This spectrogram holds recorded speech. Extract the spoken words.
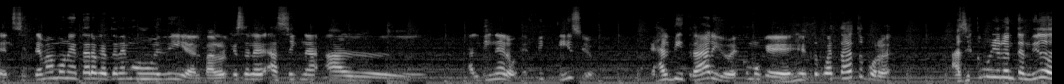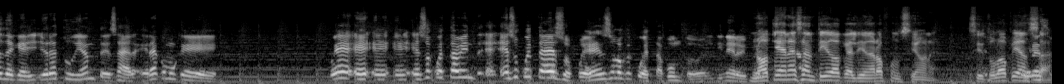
el sistema monetario que tenemos hoy día, el valor que se le asigna al, al dinero es ficticio, es arbitrario, es como que esto cuesta esto por... Así es como yo lo he entendido desde que yo era estudiante, o sea, era como que, pues eh, eh, eso cuesta 20, eso cuesta eso, pues eso es lo que cuesta, punto, el dinero. Y pues, no tiene sentido que el dinero funcione. Si tú lo piensas,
